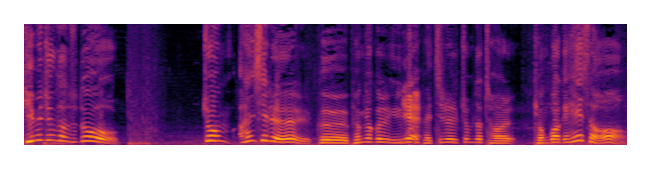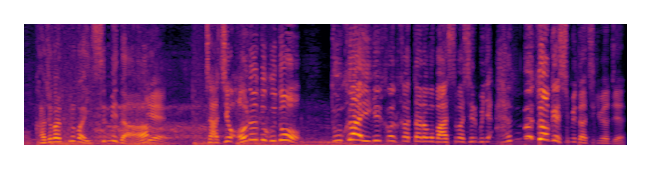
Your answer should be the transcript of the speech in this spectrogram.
김윤중 선수도 좀 한시를 그 병력을 일부러 예. 배치를 좀더 견고하게 해서 가져갈 필요가 있습니다. 예. 자, 지금 어느 누구도 누가 이길 것 같다라고 말씀하시는 분이 한 분도 안 계십니다. 지금 현재.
